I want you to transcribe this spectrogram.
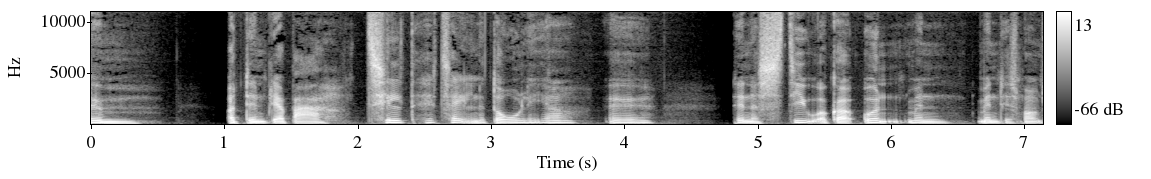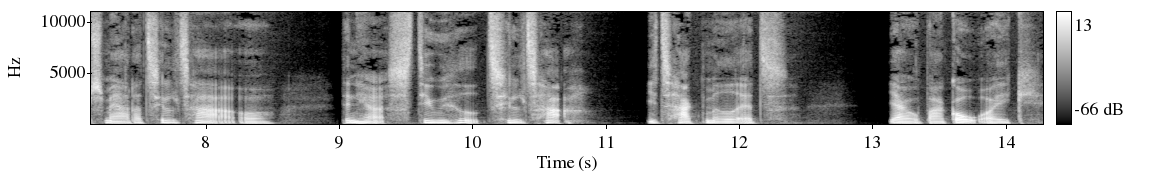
Øhm, og den bliver bare tiltalende dårligere. Øh, den er stiv og gør ondt, men, men det er som om smerter tiltager, og den her stivhed tiltager i takt med, at jeg jo bare går og ikke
